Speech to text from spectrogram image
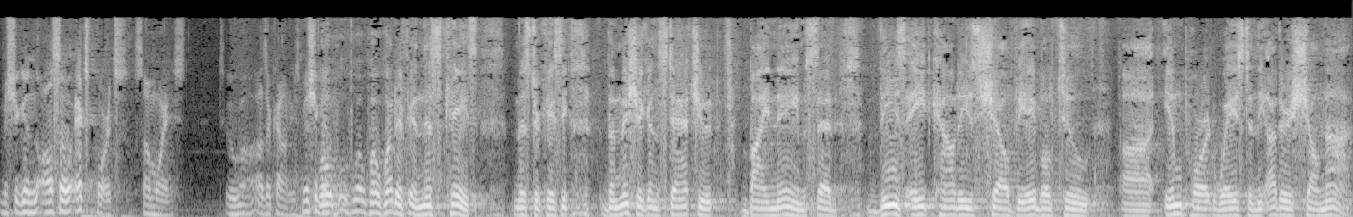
Michigan also exports some waste to uh, other counties. Michigan. Well, well, what if in this case, Mr. Casey, the Michigan statute by name said these eight counties shall be able to uh, import waste and the others shall not?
